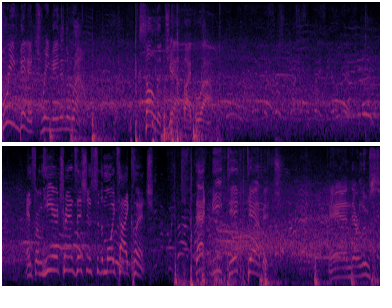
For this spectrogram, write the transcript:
Three minutes remain in the round. Solid jab by Barao. And from here, transitions to the Muay Thai clinch. That knee did damage. And they're loose.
